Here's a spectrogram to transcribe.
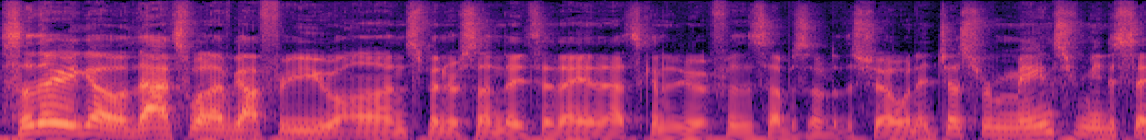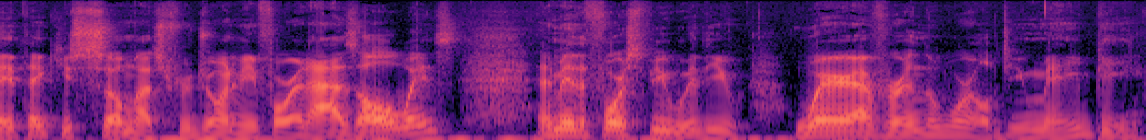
So there you go. That's what I've got for you on Spinner Sunday today. That's going to do it for this episode of the show, and it just remains for me to say thank you so much for joining me for it as always, and may the force be with you wherever in the world you may be.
